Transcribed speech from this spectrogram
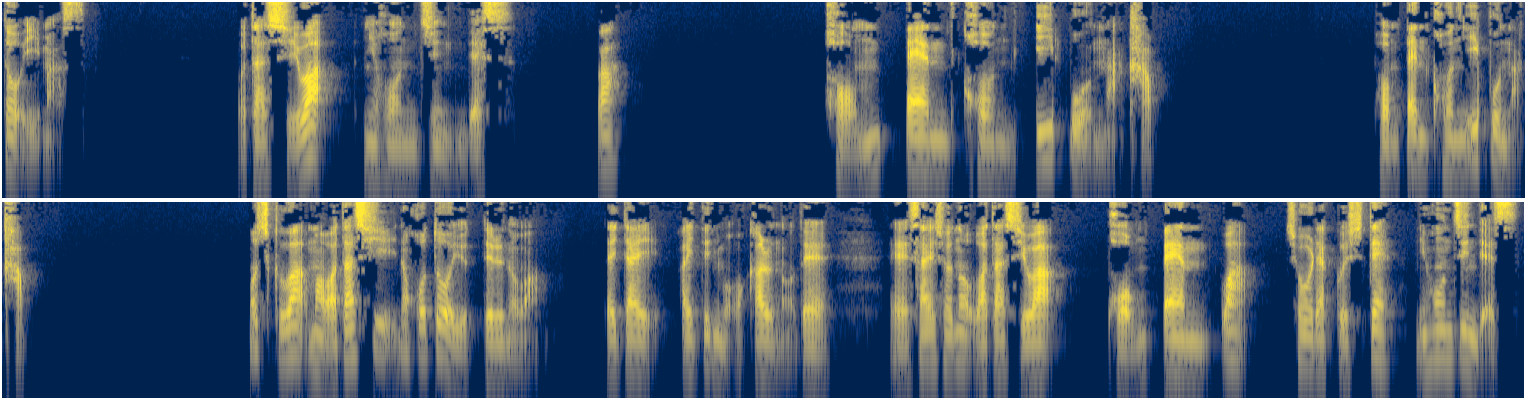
と言います。私は日本人です。はผมเป็นคนญี่ปุ่นนะครับผมเป็นคนญี่ปุ่นนะครับもしくは、まあ、私のことを言ってるのは、大体相手にもわかるので、えー、最初の私は、ポンペンは省略して日本人です。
